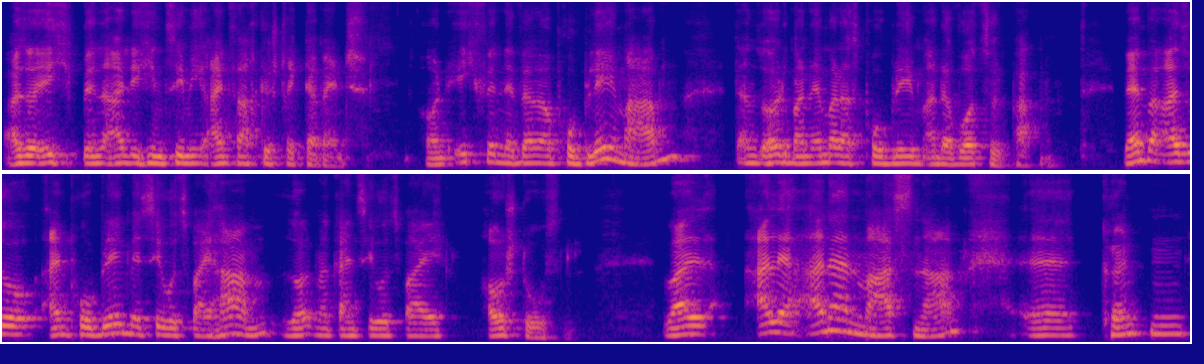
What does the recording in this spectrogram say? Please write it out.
Also ich bin eigentlich ein ziemlich einfach gestrickter Mensch. Und ich finde, wenn wir ein Problem haben, dann sollte man immer das Problem an der Wurzel packen. Wenn wir also ein Problem mit CO2 haben, sollte man kein CO2 ausstoßen weil alle anderen Maßnahmen äh, könnten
